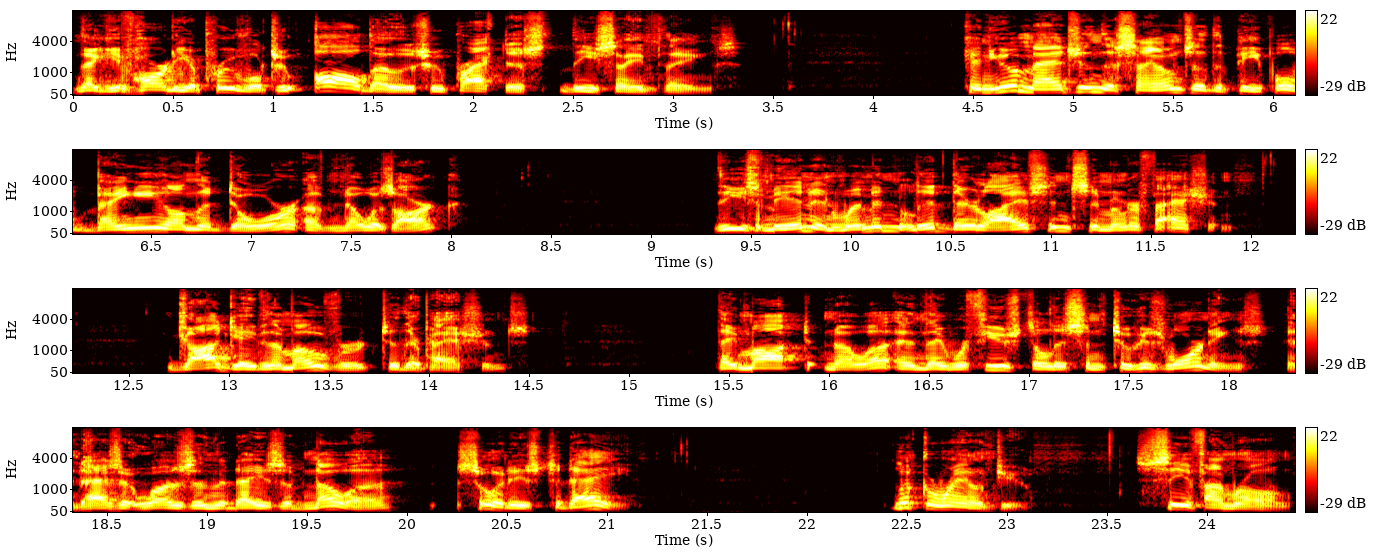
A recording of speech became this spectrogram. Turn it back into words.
They give hearty approval to all those who practice these same things. Can you imagine the sounds of the people banging on the door of Noah's Ark? These men and women lived their lives in similar fashion. God gave them over to their passions. They mocked Noah and they refused to listen to his warnings. And as it was in the days of Noah, so it is today. Look around you. See if I'm wrong.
